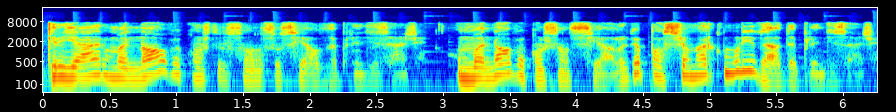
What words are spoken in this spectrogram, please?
criar uma nova construção social da aprendizagem. Uma nova construção social que eu posso chamar comunidade de aprendizagem.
